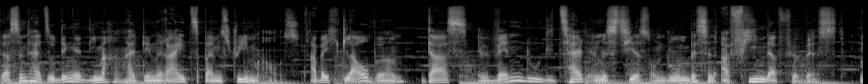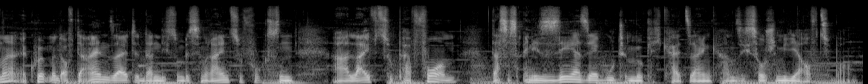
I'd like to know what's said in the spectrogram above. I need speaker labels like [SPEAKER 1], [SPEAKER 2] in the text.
[SPEAKER 1] Das sind halt so Dinge, die machen halt den Reiz beim Stream aus. Aber ich glaube, dass wenn du die Zeit investierst und du ein bisschen affin dafür bist, ne, Equipment auf der einen Seite, dann dich so ein bisschen reinzufuchsen, äh, live zu performen, dass es eine sehr, sehr gute Möglichkeit sein kann, sich Social Media aufzubauen.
